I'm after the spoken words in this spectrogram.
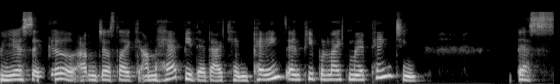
years ago. I'm just like I'm happy that I can paint and people like my painting. That's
